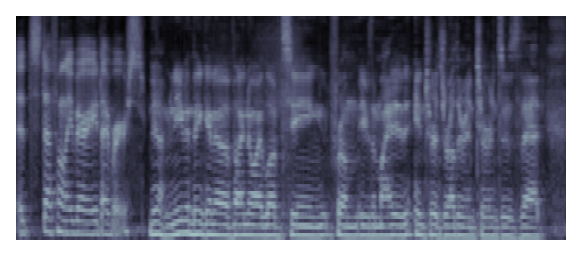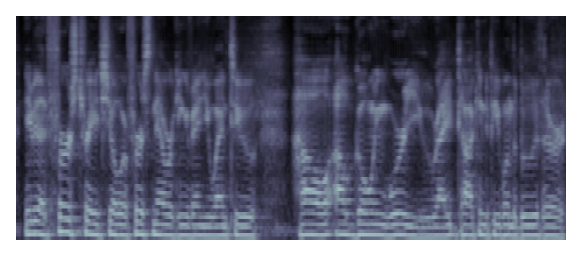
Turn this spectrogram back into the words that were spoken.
it's definitely very diverse. Yeah, I mean, even thinking of, I know I loved seeing from either my interns or other interns is that maybe that first trade show or first networking event you went to, how outgoing were you, right? Talking to people in the booth or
